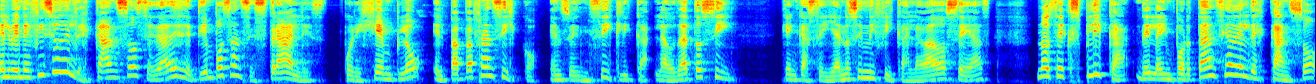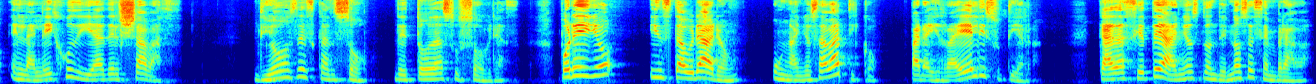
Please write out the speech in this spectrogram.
El beneficio del descanso se da desde tiempos ancestrales. Por ejemplo, el Papa Francisco, en su encíclica Laudato Si, que en castellano significa lavado seas, nos explica de la importancia del descanso en la ley judía del Shabbat. Dios descansó de todas sus obras. Por ello, instauraron un año sabático para Israel y su tierra, cada siete años donde no se sembraba.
